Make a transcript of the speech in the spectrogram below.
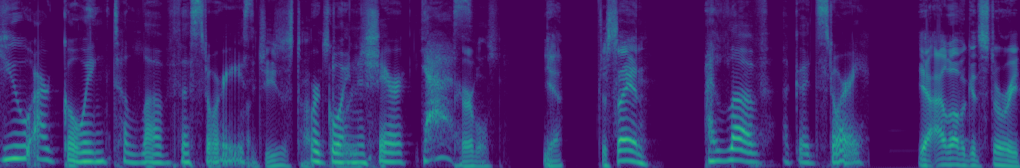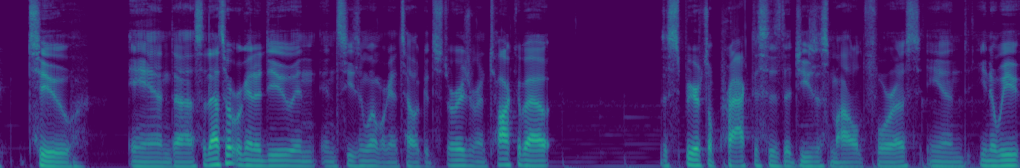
you are going to love the stories Jesus taught we're the going to share yes parables. Yeah. Just saying. i love a good story Yeah, I love a good story too. And uh, so that's what we're going to do in, in season one. We're going to tell good stories. We're going to talk about the spiritual practices that Jesus modeled for us. And, you know, we,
